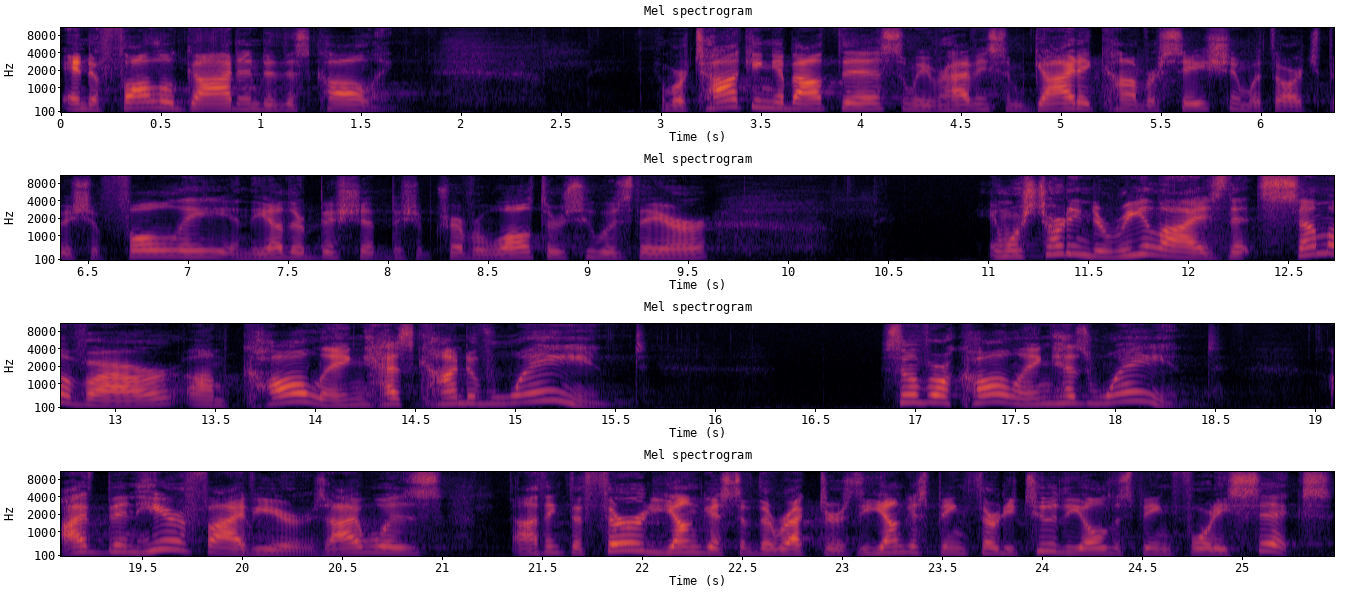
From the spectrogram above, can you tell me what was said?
and to follow God into this calling. And we're talking about this, and we were having some guided conversation with Archbishop Foley and the other bishop, Bishop Trevor Walters, who was there. And we're starting to realize that some of our um, calling has kind of waned. Some of our calling has waned. I've been here five years. I was I think the third youngest of the rectors, the youngest being 32, the oldest being 46.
